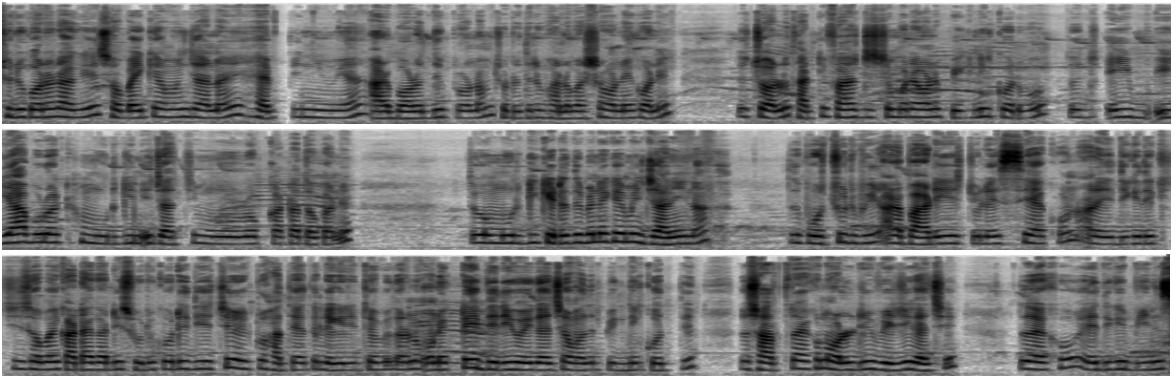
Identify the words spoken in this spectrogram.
শুরু করার আগে সবাইকে আমি জানাই হ্যাপি নিউ ইয়ার আর বড়দের প্রণাম, ছোটোদের ভালোবাসা অনেক অনেক। তো চলো থার্টি ফার্স্ট ডিসেম্বরে আমরা পিকনিক করব। তো এই, ইয়া বড় একটা মুরগি নিয়ে যাচ্ছি, মুরগ কাটা দোকানে। তো মুরগি কেটে দেবে নাকি আমি জানি না। তো প্রচুর ভিড়, আর বাড়ি চলে এসেছি এখন। আর এইদিকে দেখেছি সবাই কাটাকাটি শুরু করে দিয়েছে একটু হাতে হাতে লেগে যেতে হবে, কারণ অনেকটাই দেরি হয়ে গেছে আমাদের পিকনিক করতে। তো সাতটা এখন অলরেডি বেজে গেছে। তো দেখো এইদিকে বিনস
